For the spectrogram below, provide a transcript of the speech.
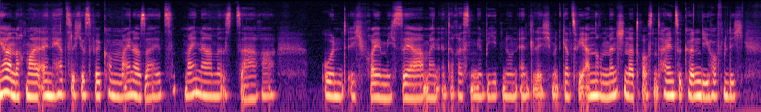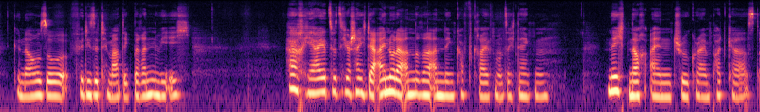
Ja, nochmal ein herzliches Willkommen meinerseits. Mein Name ist Sarah und ich freue mich sehr, mein Interessengebiet nun endlich mit ganz vielen anderen Menschen da draußen teilen zu können, die hoffentlich genauso für diese Thematik brennen wie ich. Ach ja, jetzt wird sich wahrscheinlich der ein oder andere an den Kopf greifen und sich denken, nicht noch ein True Crime Podcast.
